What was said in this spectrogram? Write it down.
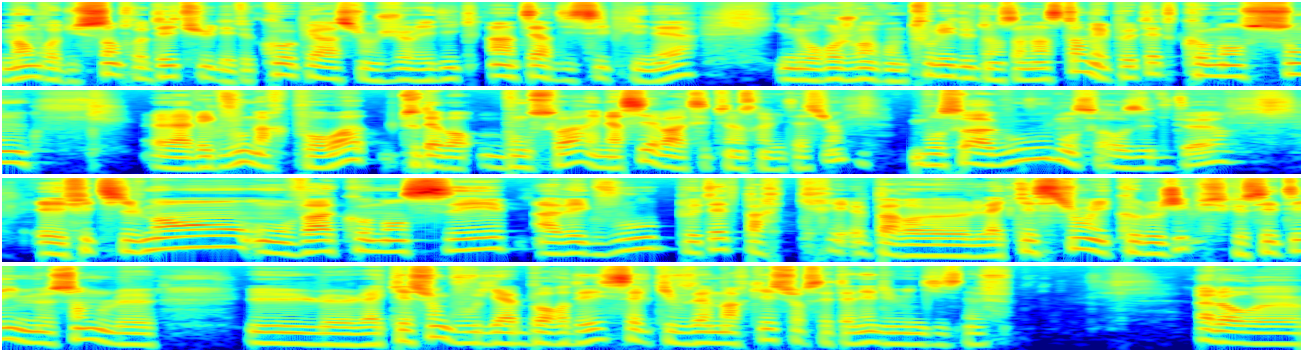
membre du Centre d'études et de coopération juridique interdisciplinaire. Ils nous rejoindront tous les deux dans un instant, mais peut-être commençons euh, avec vous, Marc Pourroy. Tout d'abord, bonsoir et merci d'avoir accepté notre invitation. Bonsoir à vous, bonsoir aux auditeurs. Et effectivement, on va commencer avec vous peut-être par, euh, la question écologique, puisque c'était, il me semble, le- le- la question que vous vouliez aborder, celle qui vous a marqué sur cette année 2019. Alors, euh,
